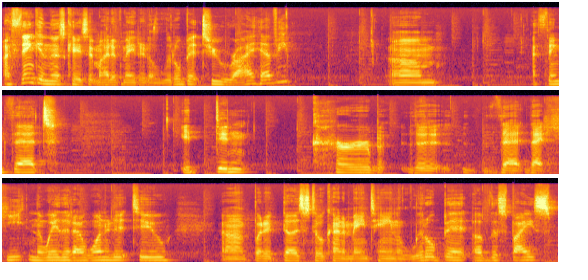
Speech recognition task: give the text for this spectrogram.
I think in this case it might have made it a little bit too rye heavy. Um, I think that it didn't curb the that that heat in the way that I wanted it to, uh, but it does still kind of maintain a little bit of the spice.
